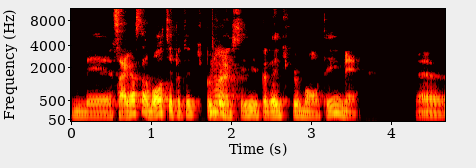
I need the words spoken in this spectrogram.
Mais ça reste à voir. Peut-être qu'il peut baisser, peut-être qu'il peut monter, mais euh,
